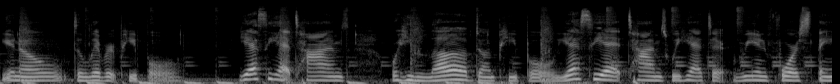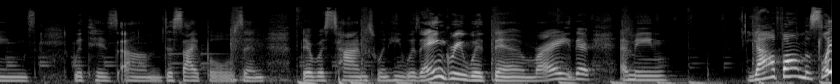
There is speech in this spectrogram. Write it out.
you know, delivered people. Yes, he had times where he loved on people. Yes, he had times where he had to reinforce things with his um, disciples, and there was times when he was angry with them. Right there, I mean, y'all falling asleep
